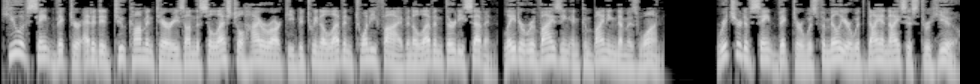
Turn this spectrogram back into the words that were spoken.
Hugh of St. Victor edited two commentaries on the celestial hierarchy between 1125 and 1137, later revising and combining them as one. Richard of St. Victor was familiar with Dionysus through Hugh.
